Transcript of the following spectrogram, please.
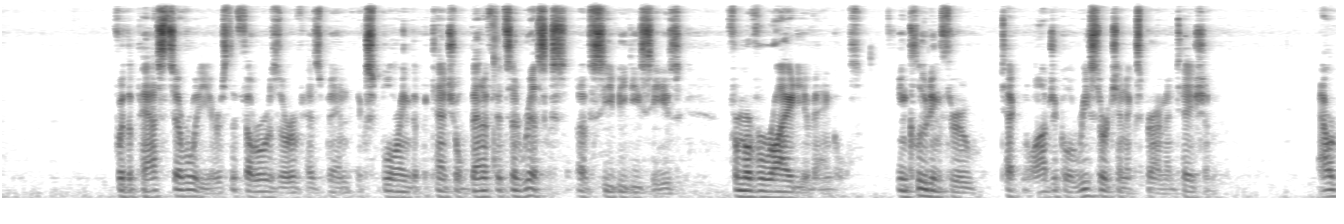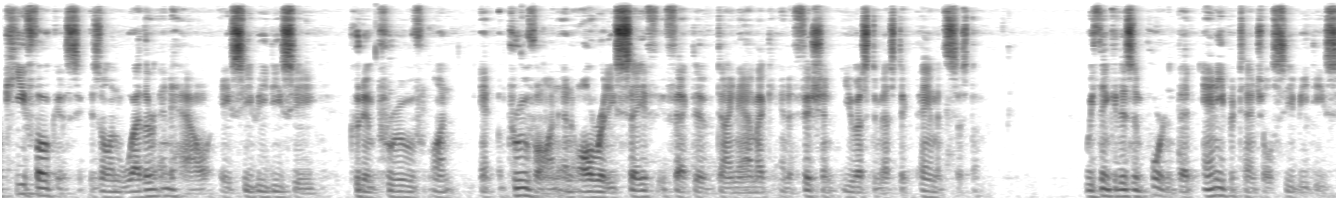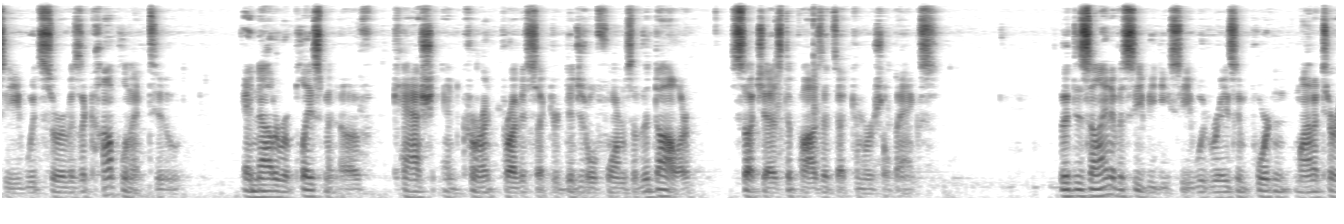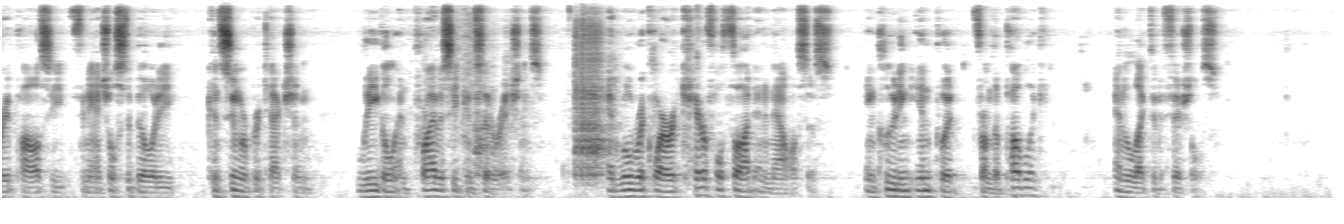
For the past several years, the Federal Reserve has been exploring the potential benefits and risks of CBDCs from a variety of angles, including through technological research and experimentation. Our key focus is on whether and how a CBDC could improve on, improve on an already safe, effective, dynamic, and efficient U.S. domestic payment system. We think it is important that any potential CBDC would serve as a complement to, and not a replacement of, cash and current private sector digital forms of the dollar, such as deposits at commercial banks. The design of a CBDC would raise important monetary policy, financial stability, consumer protection, legal and privacy considerations, and will require careful thought and analysis, including input from the public and elected officials.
